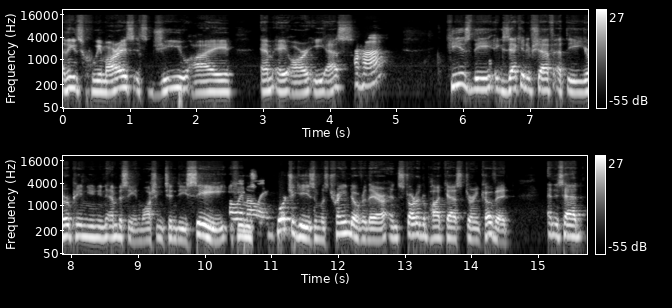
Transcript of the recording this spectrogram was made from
I think it's Guimares. It's G U I M A R E S. Uh huh. He is the executive chef at the European Union Embassy in Washington D.C. Holy he was moly. Portuguese and was trained over there, and started a podcast during COVID, and has had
